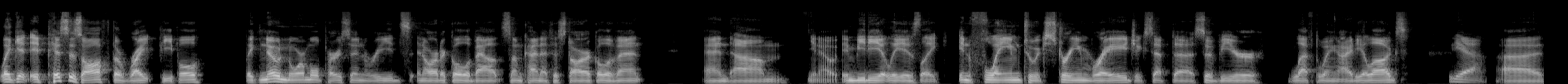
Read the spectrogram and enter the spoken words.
like it it pisses off the right people. Like no normal person reads an article about some kind of historical event and um you know immediately is like inflamed to extreme rage except uh severe left-wing ideologues. Yeah. Uh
